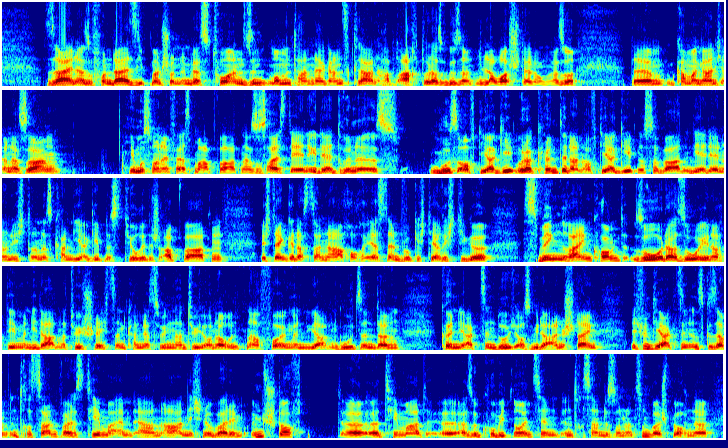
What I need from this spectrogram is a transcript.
sein. Also von daher sieht man schon, Investoren sind momentan in der ganz klaren Hab 8 oder so gesandten Lauerstellung. Also da kann man gar nicht anders sagen. Hier muss man einfach erstmal abwarten. Also das heißt, derjenige, der drin ist, muss auf die Ergebnisse oder könnte dann auf die Ergebnisse warten. Der, der noch nicht drin ist, kann die Ergebnisse theoretisch abwarten. Ich denke, dass danach auch erst dann wirklich der richtige Swing reinkommt. So oder so, je nachdem, wenn die Daten natürlich schlecht sind, kann der Swing natürlich auch nach unten erfolgen. Wenn die Daten gut sind, dann können die Aktien durchaus wieder ansteigen. Ich finde die Aktien insgesamt interessant, weil das Thema mRNA nicht nur bei dem Impfstoff-Thema, äh, äh, also Covid-19 interessant ist, sondern zum Beispiel auch in der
